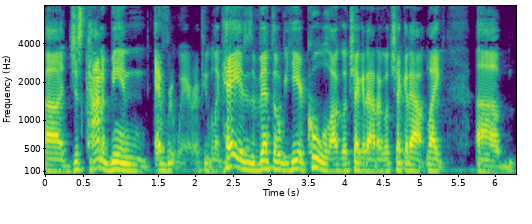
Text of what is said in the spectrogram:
uh, just kind of being everywhere. Right? People like, hey, there's an event over here. Cool. I'll go check it out. I'll go check it out. Like, um,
